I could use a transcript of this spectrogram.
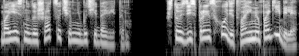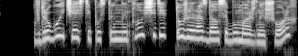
боясь надышаться чем-нибудь ядовитым. «Что здесь происходит во имя погибели?» В другой части пустынной площади тоже раздался бумажный шорох,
